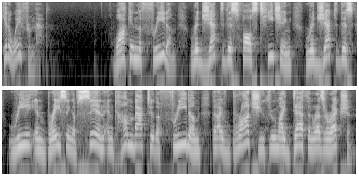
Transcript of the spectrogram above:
get away from that. Walk in the freedom. Reject this false teaching. Reject this re embracing of sin and come back to the freedom that I've brought you through my death and resurrection.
